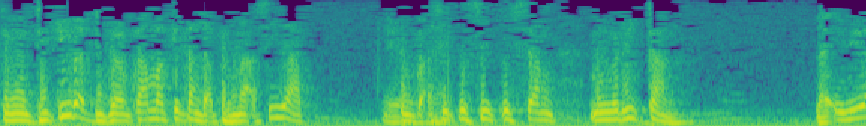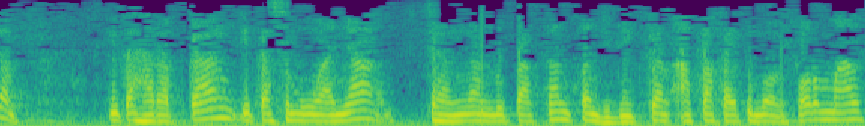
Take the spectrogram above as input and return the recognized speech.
Dengan dikira di dalam kamar kita tidak bermaksiat. yeah. buka situs-situs yang mengerikan. Nah ini yang kita harapkan kita semuanya jangan lupakan pendidikan apakah itu non formal,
